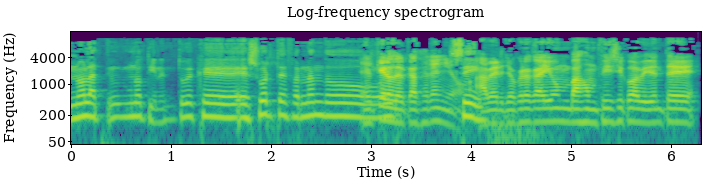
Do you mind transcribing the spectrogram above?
no la, no tienen. ¿Tú ves que es suerte, Fernando? El que lo del cacereño. Sí. A ver, yo creo que hay un bajón físico evidente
